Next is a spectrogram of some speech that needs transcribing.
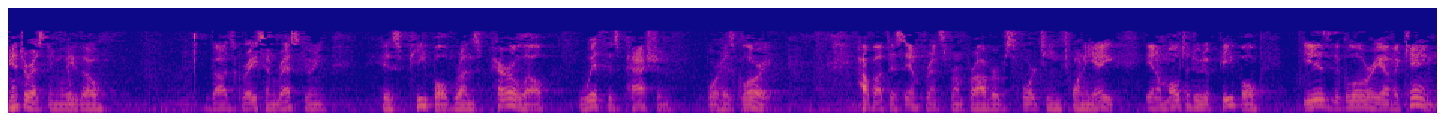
Interestingly, though, God's grace in rescuing his people runs parallel with his passion for his glory. How about this inference from Proverbs 14:28? In a multitude of people is the glory of a king.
